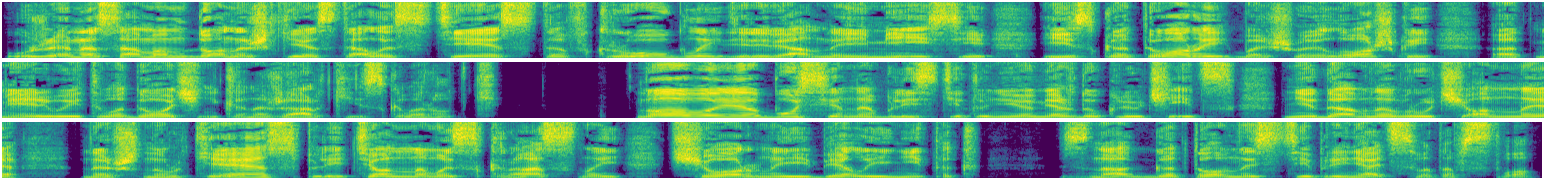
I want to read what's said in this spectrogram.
Уже на самом донышке осталось тесто в круглой деревянной миссии, из которой большой ложкой отмеривает его доченька на жаркие сковородки. Новая бусина блестит у нее между ключиц, недавно врученная, на шнурке, сплетенном из красной, черной и белой ниток, знак готовности принять сватовство.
